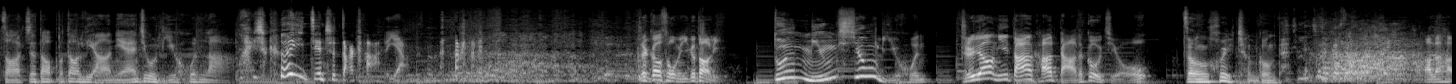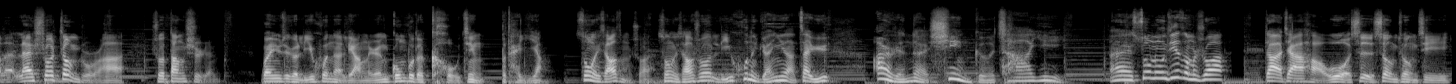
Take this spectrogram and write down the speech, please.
早知道不到两年就离婚了，还是可以坚持打卡的呀。这告诉我们一个道理：蹲明星离婚，只要你打卡打得够久，总会成功的。好了好了，来说正主啊，说当事人关于这个离婚呢，两个人公布的口径不太一样。宋慧乔怎么说？宋慧乔说离婚的原因啊，在于二人的性格差异。哎，宋仲基怎么说？大家好，我是宋仲基。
